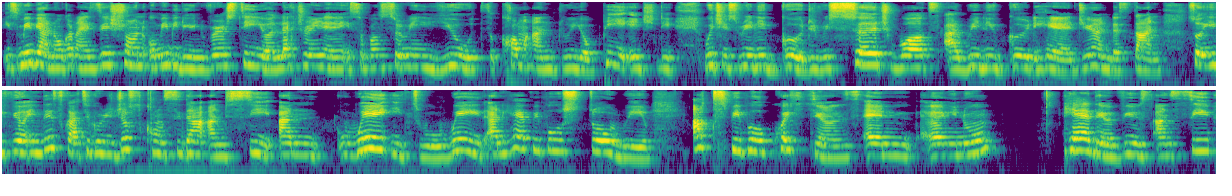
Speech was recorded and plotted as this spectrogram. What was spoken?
it's maybe an organization or maybe the university you're lecturing and it's sponsoring you to come and do your phd which is really good. Research works are really good here. Do you understand? So if you're in this category just consider and see and weigh it weigh it and hear people's story. Ask people questions and uh, you know hear their views and see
